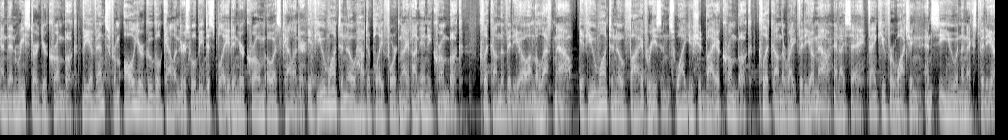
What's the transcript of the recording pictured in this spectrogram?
and then restart your Chromebook. The events from all your Google calendars will be displayed in your Chrome OS calendar. If you want to know how to play Fortnite on any Chromebook, click on the video on the left now. If you want to know 5 reasons why you should buy a Chromebook, click on the right video now and I say thank you for watching and see you in the next video.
